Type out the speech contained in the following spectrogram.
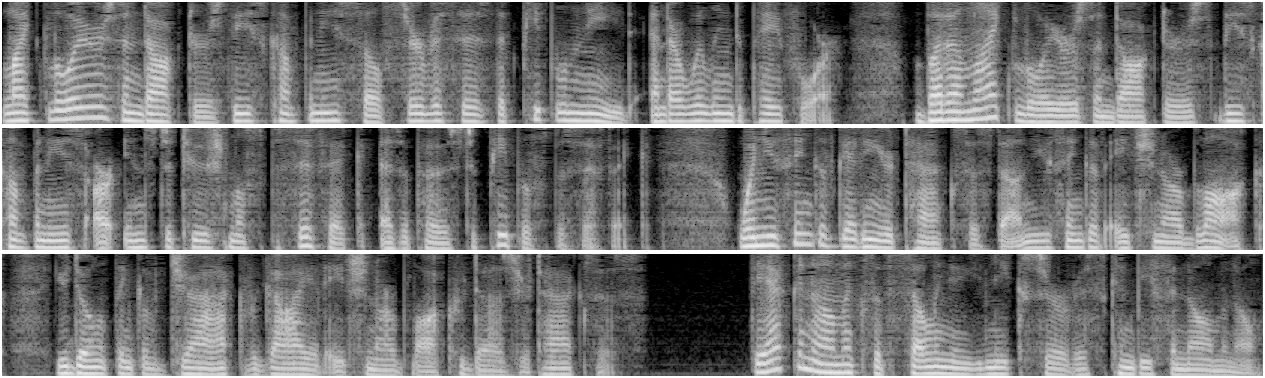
Like lawyers and doctors, these companies sell services that people need and are willing to pay for. But unlike lawyers and doctors, these companies are institutional specific as opposed to people specific. When you think of getting your taxes done, you think of H&R Block. You don't think of Jack, the guy at H&R Block who does your taxes. The economics of selling a unique service can be phenomenal.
